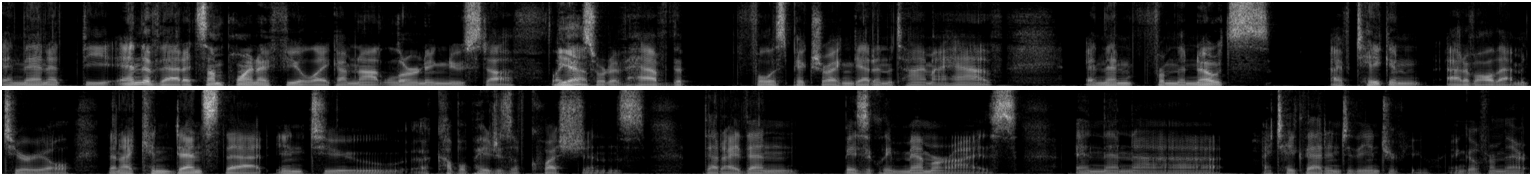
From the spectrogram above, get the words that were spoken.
And then at the end of that, at some point, I feel like I'm not learning new stuff. Like Yeah. I sort of have the fullest picture I can get in the time I have. And then from the notes I've taken out of all that material, then I condense that into a couple pages of questions that I then basically memorize. And then uh, I take that into the interview and go from there.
